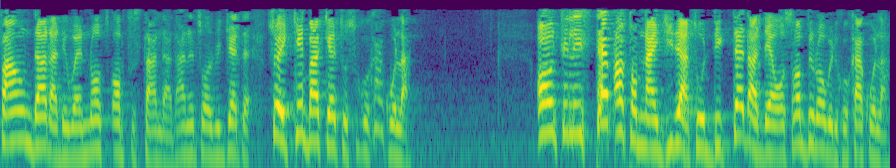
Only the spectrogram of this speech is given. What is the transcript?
found out that they were not up to standard and it was rejected. So he came back here to Coca-Cola. Until he stepped out of Nigeria to dictate that there was something wrong with Coca-Cola.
